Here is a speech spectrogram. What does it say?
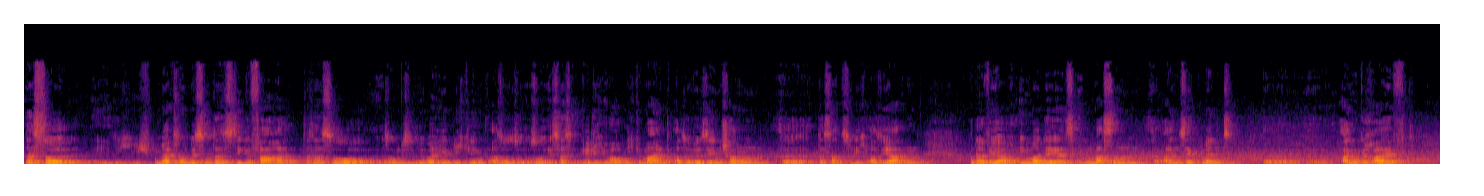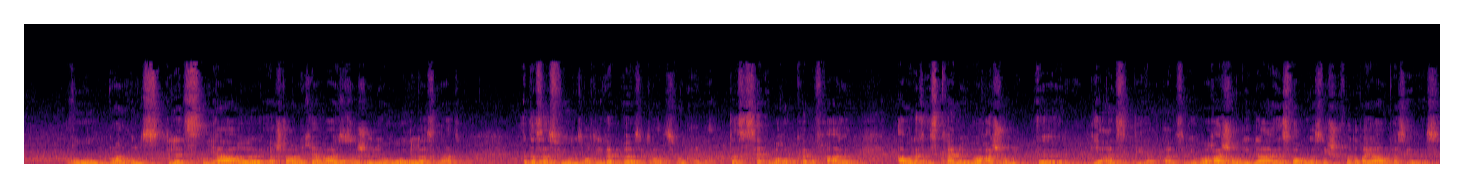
das soll, ich, ich, merke so ein bisschen, dass es die Gefahr hat, dass das so, so ein bisschen überheblich klingt. Also so, so ist das wirklich überhaupt nicht gemeint. Also wir sehen schon, äh, dass natürlich Asiaten oder wer auch immer, der jetzt in Massen ein Segment äh, angreift, wo man uns die letzten Jahre erstaunlicherweise so schön in Ruhe gelassen hat, dass das für uns auch die Wettbewerbssituation ändert. Das ist ja überhaupt keine Frage. Aber das ist keine Überraschung. Äh, die einzige, die einzige Überraschung, die da ist, warum das nicht schon vor drei Jahren passiert ist.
